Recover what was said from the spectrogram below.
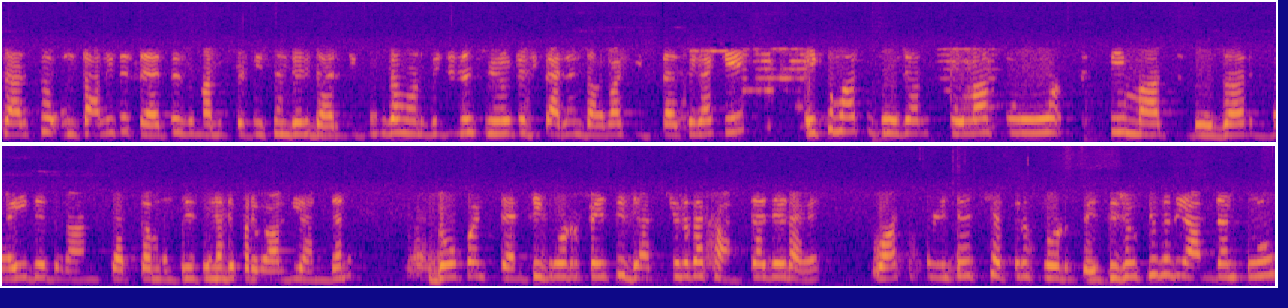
439 ਦੇ ਤਹਿਤ ਜ਼ਮਾਨਤ ਪਟੀਸ਼ਨ ਜਿਹੜੀ ਦਰਜ ਕੀਤੀ ਸੀ ਹੁਣ ਵਿਜੀਲੈਂਸ ਬਿਊਰੋ ਦੇ ਅਧਿਕਾਰੀਆਂ ਨੇ ਦਾਅਵਾ ਕੀਤਾ ਸੀਗਾ ਕਿ 1 ਮਾਰਚ 2016 ਤੋਂ 31 ਮਾਰਚ 2022 ਦੇ ਦੌਰਾਨ ਸਾਬਕਾ ਮੰਤਰੀ ਤੇ ਉਹਨਾਂ ਦੇ ਪਰਿਵਾਰ ਦੀ ਆਮਦਨ 2.33 ਕਰੋੜ ਰੁਪਏ ਸੀ ਜਦਕਿ ਉਹਨਾਂ ਦਾ ਖਰਚਾ ਜਿਹੜਾ ਹੈ ਉਹ 8.76 ਕਰੋੜ ਰੁਪਏ ਸੀ ਜੋ ਕਿ ਉਹਨਾਂ ਦੀ ਆਮਦਨ ਤੋਂ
